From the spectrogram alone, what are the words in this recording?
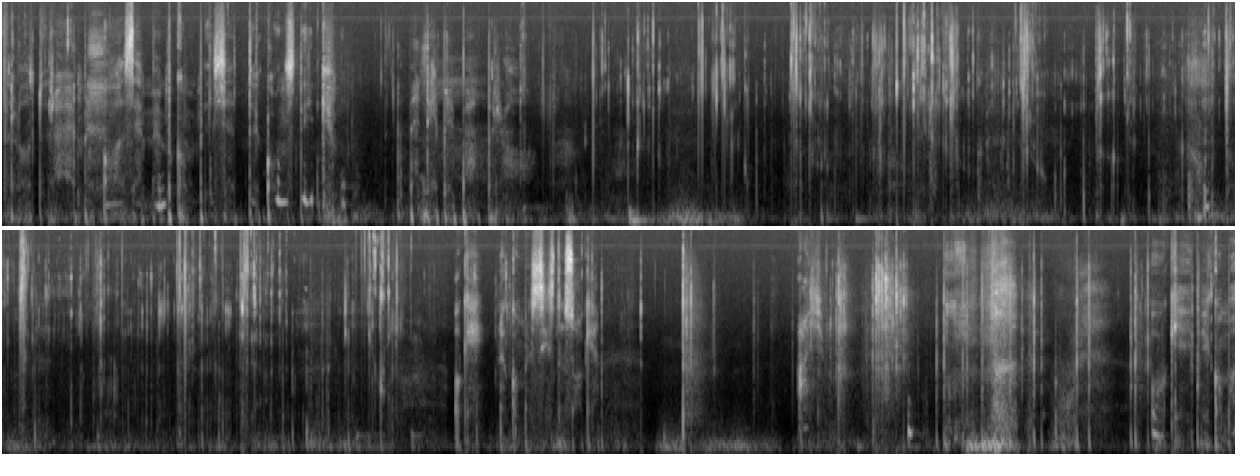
Förlåt för det här men ASMR kommer bli jättekonstig. Men det blir bara bra. Okej, nu kommer sista saken. Aj. Okej, vi kommer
